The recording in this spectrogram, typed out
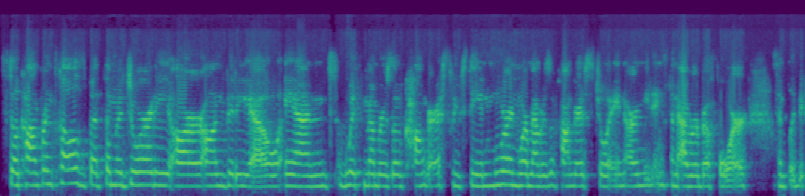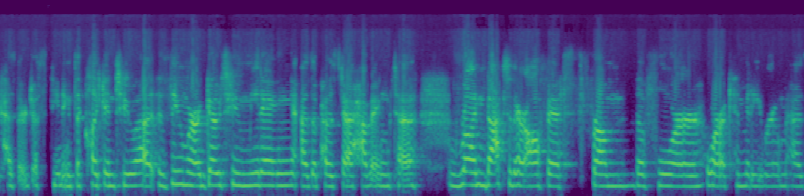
still conference calls, but the majority are on video and with members of Congress. We've seen more and more members of Congress join our meetings than ever before, simply because they're just needing to click into a, a Zoom or a GoToMeeting as opposed to having to run back to their office from the floor or a committee room as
